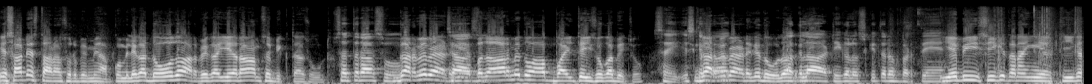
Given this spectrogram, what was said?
ये साढ़े सतारह सौ रुपए में आपको मिलेगा। दो हज़ार रुपए का ये आराम से बिकता है सूट। सत्रह सौ घर में बैठ के बाज़ार में तो आप बाईस तेईस का बेचो। सही इसके घर में बैठ के दो हज़ार अगला आर्टिकल उसकी तरफ़ बढ़ते हैं। ये भी इसी की तरह ही है ठीक है?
